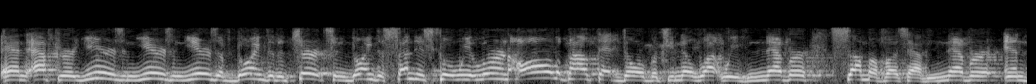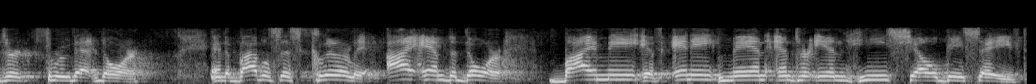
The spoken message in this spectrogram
And after years and years and years of going to the church and going to Sunday school, we learn all about that door. But you know what? We've never, some of us have never entered through that door. And the Bible says clearly, I am the door. By me, if any man enter in, he shall be saved.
